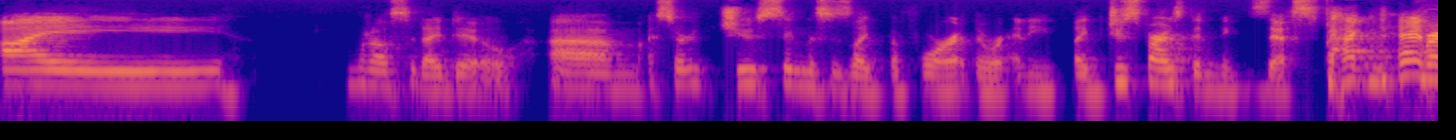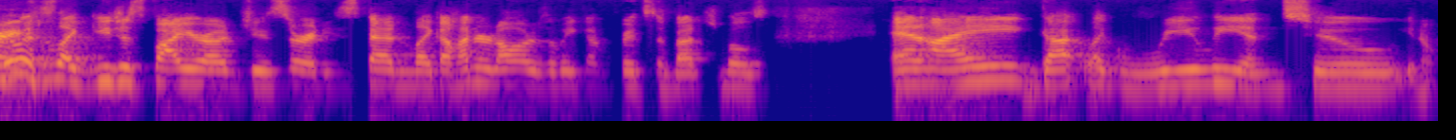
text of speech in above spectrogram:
I what else did I do? Um, I started juicing. This is like before there were any like juice bars didn't exist back then. Right. It was like you just buy your own juicer and you spend like a hundred dollars a week on fruits and vegetables and i got like really into you know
